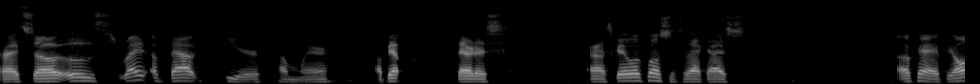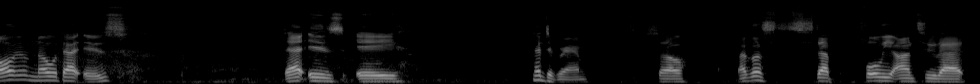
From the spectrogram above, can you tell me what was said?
All right, so it was right about here somewhere. Up, yep, there it is. All right, let's get a little closer to that, guys. Okay, if you all know what that is, that is a pentagram. So I'm not going to step fully onto that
